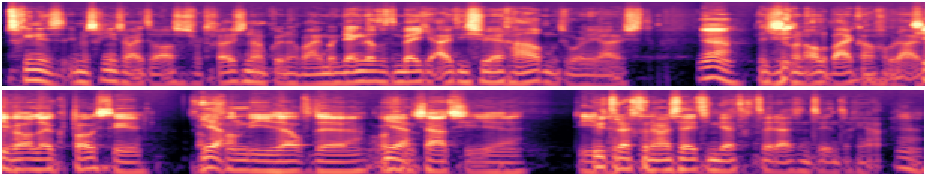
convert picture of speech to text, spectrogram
misschien, is, misschien zou je het wel als een soort geuzennaam kunnen gebruiken. Maar ik denk dat het een beetje uit die sfeer gehaald moet worden, juist. ja, Dat je zie, gewoon allebei kan zie gebruiken. je wel een leuke poster hier. Ja. Van diezelfde organisatie. eh, die Utrechtenaar 1730, 2020, ja. Ja.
